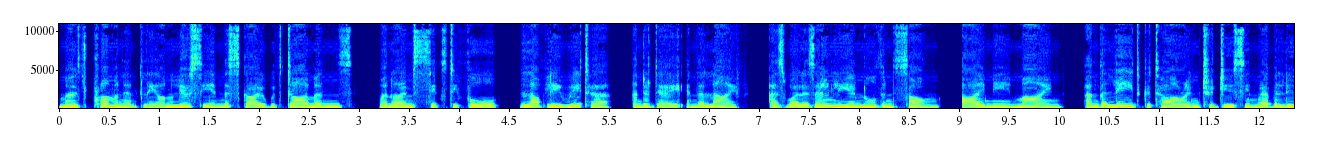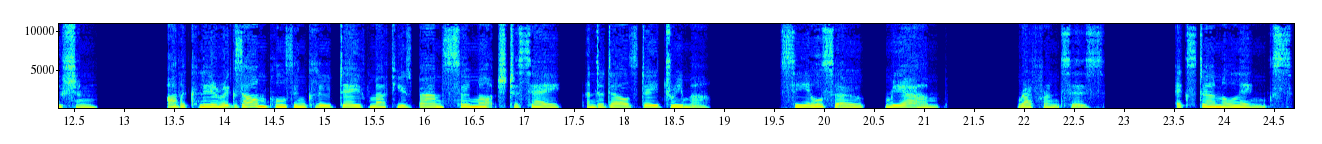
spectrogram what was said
most prominently on Lucy in the Sky with Diamonds, When I'm 64, Lovely Rita, and A Day in the Life, as well as Only a Northern Song, I Me Mine, and the lead guitar introducing Revolution. Other clear examples include Dave Matthews Band's So Much to Say, and Adele's Daydreamer. See also, Reamp. References. External links,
